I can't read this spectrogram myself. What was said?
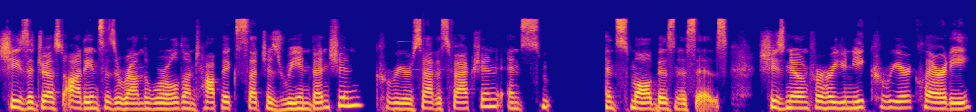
She's addressed audiences around the world on topics such as reinvention, career satisfaction, and, sm- and small businesses. She's known for her unique career clarity,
